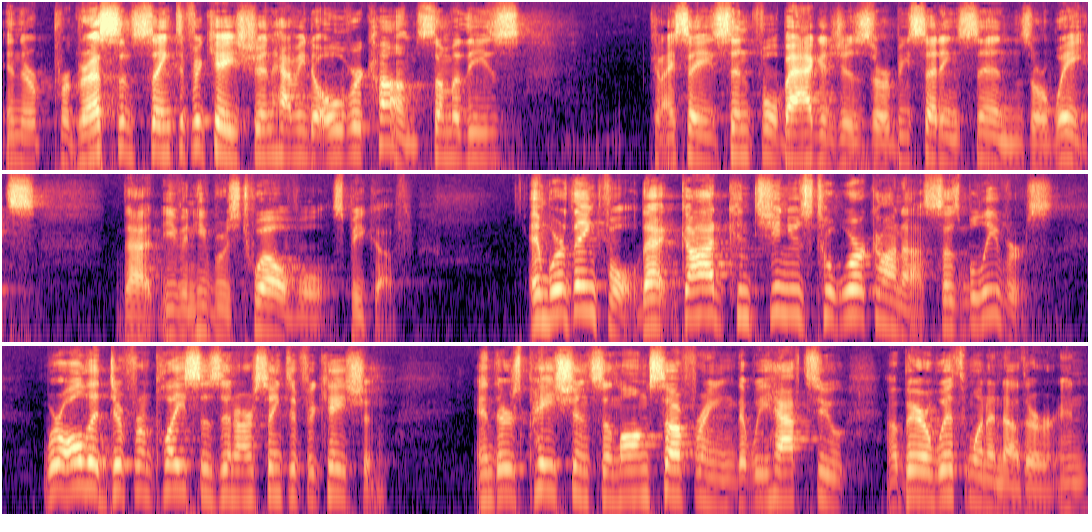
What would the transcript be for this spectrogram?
in their progressive sanctification, having to overcome some of these, can I say, sinful baggages or besetting sins or weights that even Hebrews 12 will speak of. And we're thankful that God continues to work on us as believers. We're all at different places in our sanctification. And there's patience and long suffering that we have to uh, bear with one another. And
